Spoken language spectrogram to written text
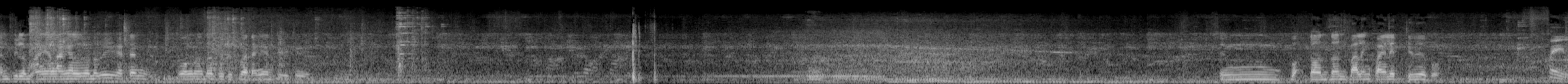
Kan film angel-angel ngono kuwi kadang wong nonton sudut pandangnya dhewe-dhewe. Sing mbok tonton paling valid dhewe apa? fail.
